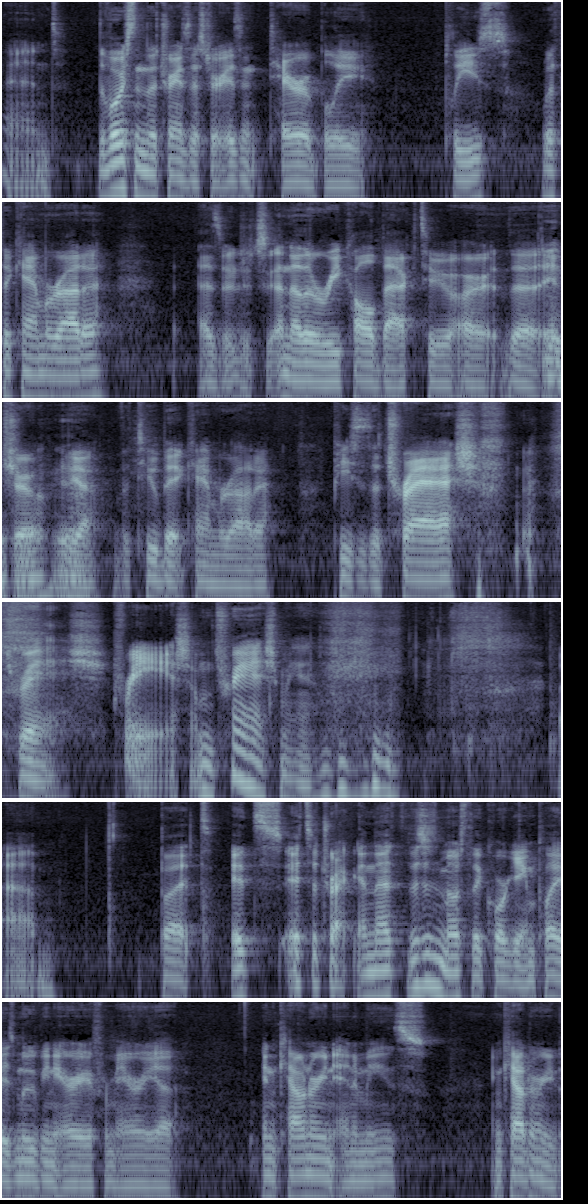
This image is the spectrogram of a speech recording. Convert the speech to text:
and the voice in the transistor isn't terribly pleased with the Camerata. As just another recall back to our the, intro, intro, yeah. yeah, the two-bit Camerata, pieces of trash. Trash. trash. I'm trash man. um, but it's it's a trek, and that this is most of the core gameplay is moving area from area, encountering enemies, encountering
